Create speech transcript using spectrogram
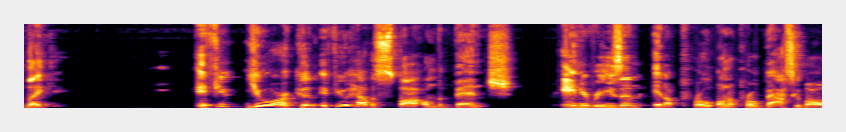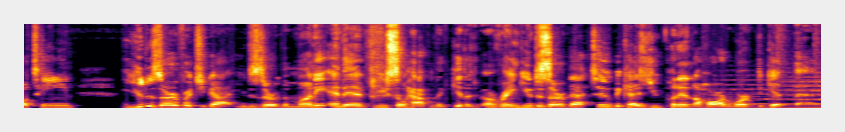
Like, if you, you are good, if you have a spot on the bench, any reason in a pro, on a pro basketball team, you deserve what you got. You deserve the money. And then if you so happen to get a, a ring, you deserve that too because you put in the hard work to get that.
